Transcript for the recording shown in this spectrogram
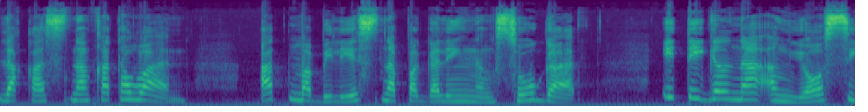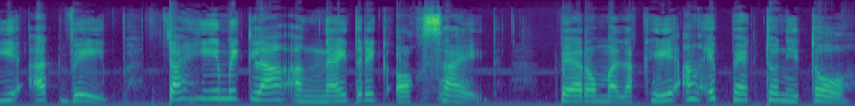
lakas ng katawan, at mabilis na pagaling ng sugat, itigil na ang yosi at vape. Tahimik lang ang nitric oxide, pero malaki ang epekto nito.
